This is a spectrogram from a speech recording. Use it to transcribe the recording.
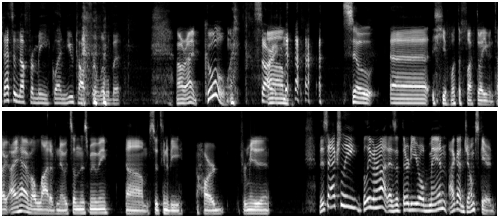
that's enough from me, Glenn. You talk for a little bit. All right, cool. Sorry. Um, so, uh, yeah, what the fuck do I even talk? I have a lot of notes on this movie, um, so it's gonna be hard for me to. This actually, believe it or not, as a 30 year old man, I got jump scared.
